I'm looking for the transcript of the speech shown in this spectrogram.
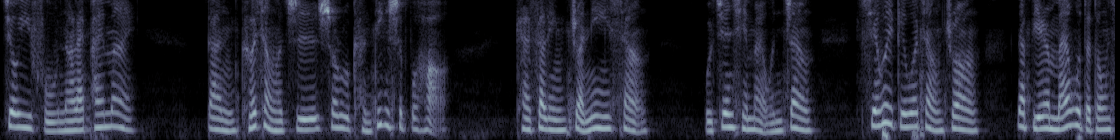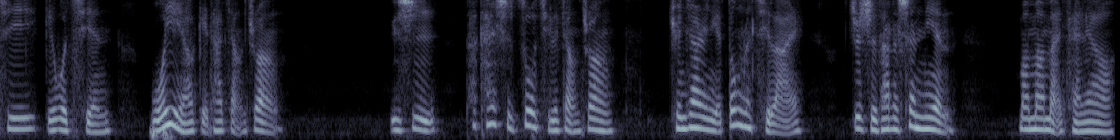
旧衣服拿来拍卖。但可想而知，收入肯定是不好。凯瑟琳转念一想：我捐钱买蚊帐，协会给我奖状，那别人买我的东西给我钱，我也要给他奖状。于是，她开始做起了奖状，全家人也动了起来。支持他的信念，妈妈买材料，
